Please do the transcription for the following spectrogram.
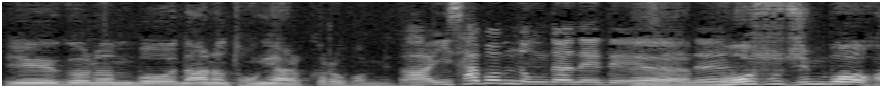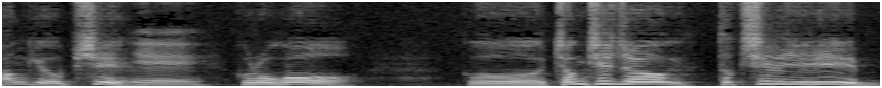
이거는 뭐 나는 동의할 거로 봅니다. 아, 이 사법농단에 대해서는 예, 보수 진보와 관계없이 예. 그리고 그 정치적 득실이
